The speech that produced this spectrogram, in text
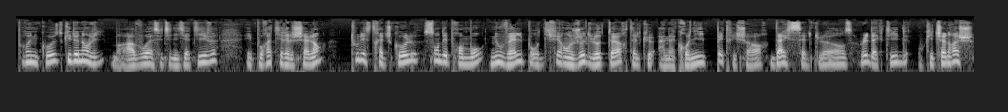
pour une cause qui donne envie. Bravo à cette initiative et pour attirer le chaland, tous les stretch calls sont des promos nouvelles pour différents jeux de l'auteur tels que Anachronie, Petrichor, Dice Settlers, Redacted ou Kitchen Rush.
